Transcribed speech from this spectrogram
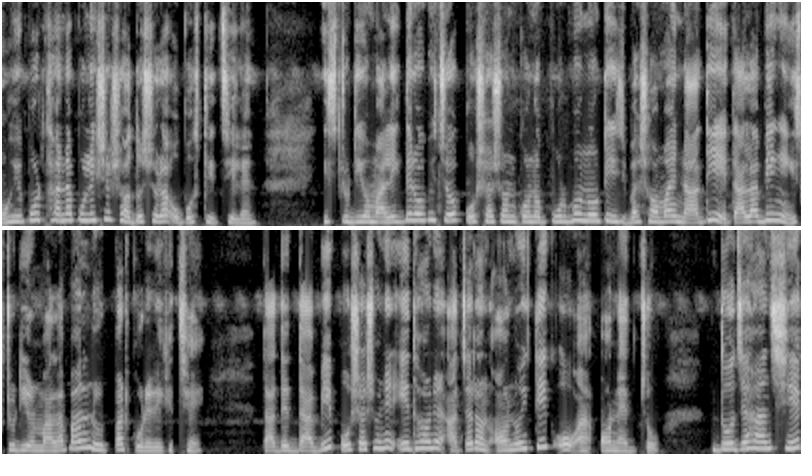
মহিপুর থানা পুলিশের সদস্যরা উপস্থিত ছিলেন। স্টুডিও মালিকদের অভিযোগ, প্রশাসন কোনো পূর্ব নোটিশ বা সময় না দিয়ে তালা ভেঙে স্টুডিওর মালামাল লুটপাট করে রেখেছে। তাদের দাবি, প্রশাসনের এ ধরনের আচরণ অনৈতিক ও অন্যায্য। দোজাহান শেখ,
